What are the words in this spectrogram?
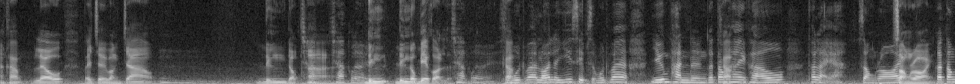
นะครับ แล้วไปเจอบางเจ้าอืม ดึงดอกชักอ่าชักเลย ดึงดึงดอกเบี้ยก่อนเลย ชักเลย คสรับมมติว่าร้อยละยี่สิบสมมติว่ายืมพันหนึ่งก็ต้องครับ ให้เขาเท่าไหร่อะสองร้อยสองร้อยก็ต้อง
